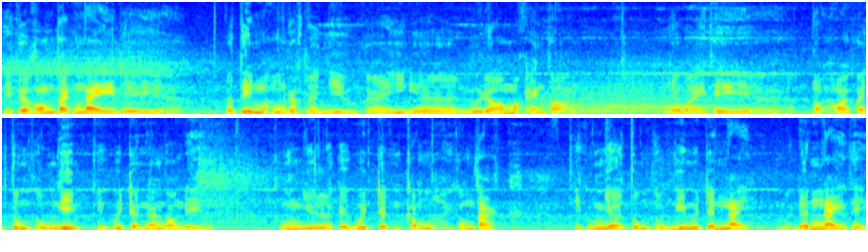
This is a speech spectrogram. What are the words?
thì cái công tác này thì à, nó tiềm ẩn rất là nhiều cái ờ, rủi ro mất an toàn do vậy thì à, đòi hỏi phải tuân thủ nghiêm cái quy trình an toàn điện cũng như là cái quy trình công nghệ công tác thì cũng nhờ tuân thủ nghiêm quy trình này mà đến nay thì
